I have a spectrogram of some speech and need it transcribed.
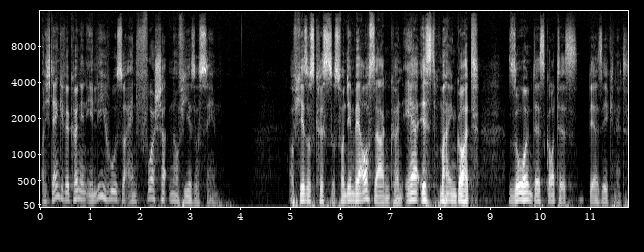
Und ich denke, wir können in Elihu so einen Vorschatten auf Jesus sehen. Auf Jesus Christus, von dem wir auch sagen können, er ist mein Gott, Sohn des Gottes, der segnet.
